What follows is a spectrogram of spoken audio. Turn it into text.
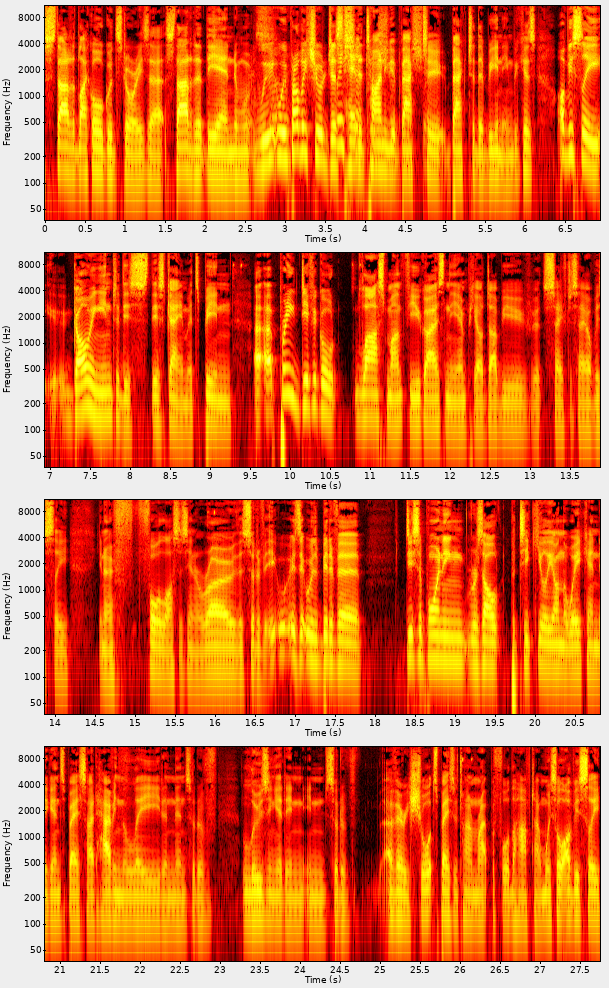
started like all good stories. Uh, started at the end, and we, we probably should just We head a should, we tiny should, bit back to back to the beginning because obviously going into this this game, it's been a, a pretty difficult last month for you guys in the NPLW. It's safe to say, obviously, you know, f- four losses in a row. The sort of it was it was a bit of a disappointing result, particularly on the weekend against Bayside, having the lead and then sort of losing it in, in sort of a very short space of time right before the halftime whistle. Obviously,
